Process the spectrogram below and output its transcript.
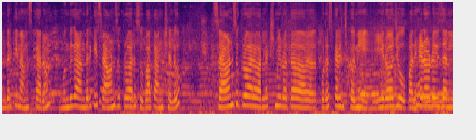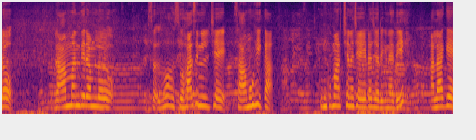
అందరికీ నమస్కారం. ముందుగా అందరికీ శ్రావణ శుక్రవారం శుభాకాంక్షలు. శ్రావణ శుక్రవారం వరలక్ష్మి వ్రత పురస్కరించుకొని ఈరోజు పదిహేడవ డివిజన్లో రామ్ మందిరంలో సుహాసినిచే సామూహిక కుంకుమార్చన చేయటం జరిగినది. అలాగే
